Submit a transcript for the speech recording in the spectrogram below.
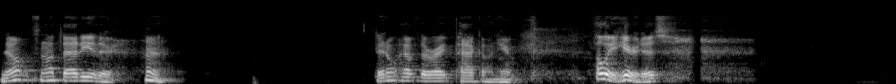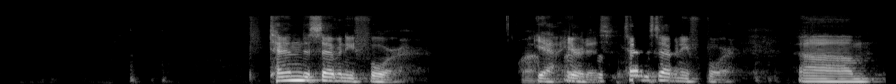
No, it's not that either. Huh. They don't have the right pack on here. Oh wait, here it is. 10 to 74. Wow. Yeah, here it is. 10 to 74. Um,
